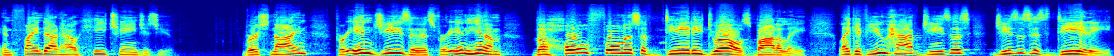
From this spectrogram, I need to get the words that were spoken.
and find out how he changes you. Verse 9, for in Jesus, for in him, the whole fullness of deity dwells bodily. Like if you have Jesus, Jesus is deity.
